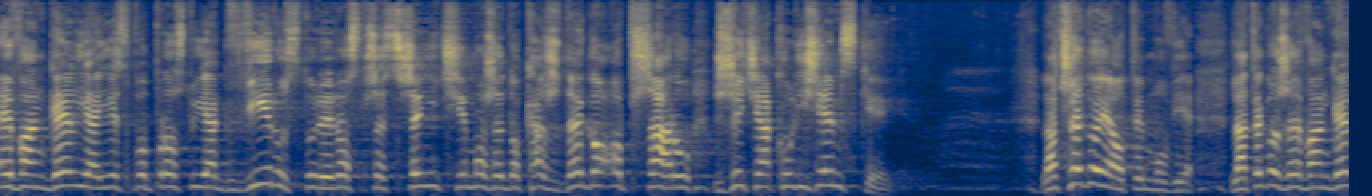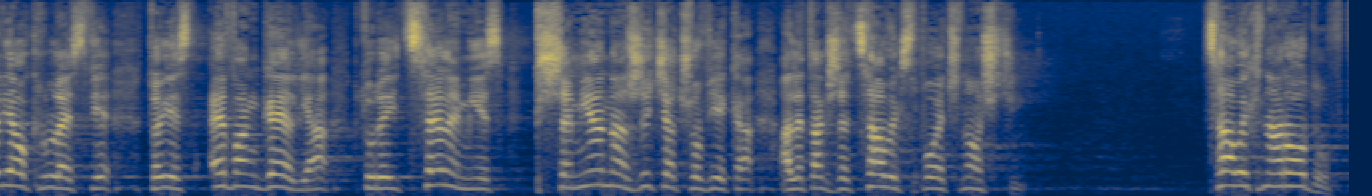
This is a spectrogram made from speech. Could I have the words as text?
Ewangelia jest po prostu jak wirus, który rozprzestrzenić się może do każdego obszaru życia kuli ziemskiej. Dlaczego ja o tym mówię? Dlatego, że Ewangelia o Królestwie to jest Ewangelia, której celem jest przemiana życia człowieka, ale także całych społeczności, całych narodów.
